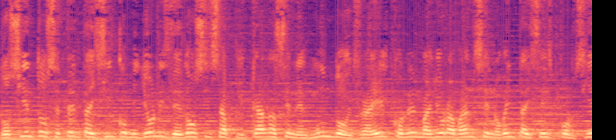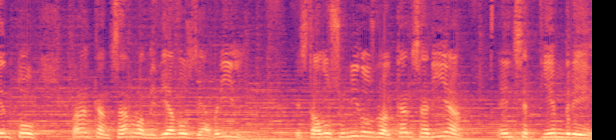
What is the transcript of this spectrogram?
275 millones de dosis aplicadas en el mundo. Israel con el mayor avance, 96% para alcanzarlo a mediados de abril. Estados Unidos lo alcanzaría en septiembre.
